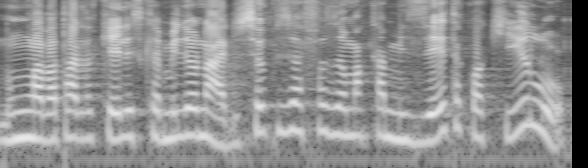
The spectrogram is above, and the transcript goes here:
um avatar daqueles que é milionário. Se eu quiser fazer uma camiseta com aquilo,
